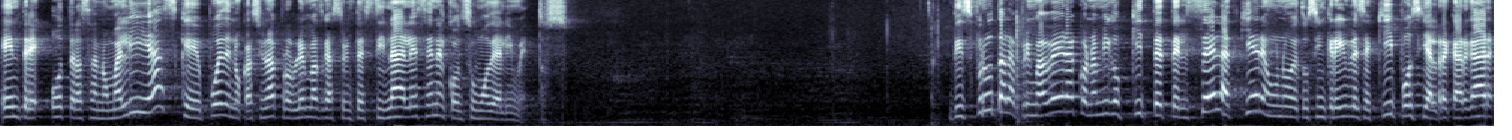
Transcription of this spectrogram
entre otras anomalías que pueden ocasionar problemas gastrointestinales en el consumo de alimentos. Disfruta la primavera con amigo Kit Telcel. Adquiere uno de tus increíbles equipos y al recargar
